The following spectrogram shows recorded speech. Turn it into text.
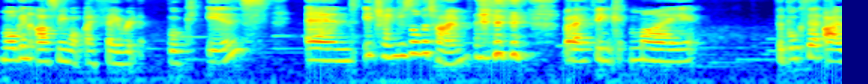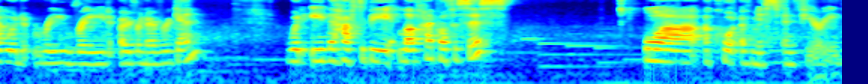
Morgan asked me what my favorite book is, and it changes all the time. but I think my the book that I would reread over and over again would either have to be Love Hypothesis or A Court of Mist and Fury.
